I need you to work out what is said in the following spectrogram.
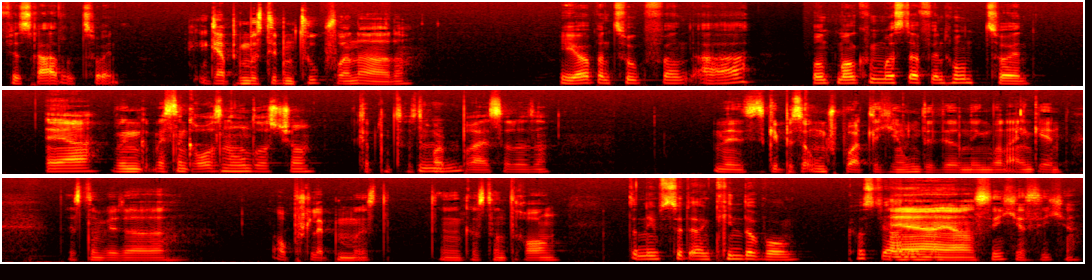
fürs Radl zahlen. Ich glaube, ich musste beim Zug fahren auch, oder? Ja, beim Zug fahren auch. Und manchen musst du auch für den Hund zahlen. Ja, wenn, wenn du einen großen Hund hast schon. Ich glaube, dann zahlst du mhm. Halbpreis oder so. Es gibt ja so unsportliche Hunde, die dann irgendwann eingehen, dass du dann wieder abschleppen musst. Dann kannst du dann tragen. Dann nimmst du dir einen Kinderwagen. Kannst ja, ja, ja, sicher, sicher.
